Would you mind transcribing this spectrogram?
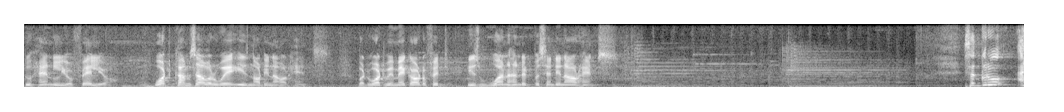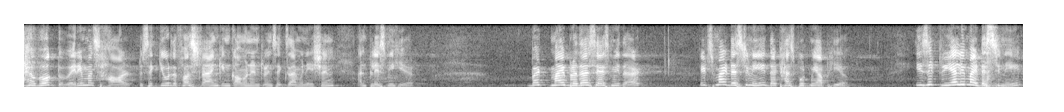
to handle your failure. What comes our way is not in our hands, but what we make out of it is one hundred percent in our hands. Sadhguru, I have worked very much hard to secure the first rank in common entrance examination and place me here. But my brother says me that it's my destiny that has put me up here. Is it really my destiny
